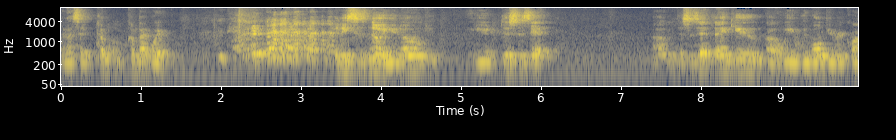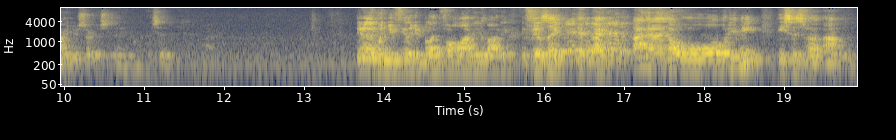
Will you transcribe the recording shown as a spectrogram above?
And I said, come, come back where? and he says, no, you don't. You, this is it. Um, this is it. Thank you. Uh, we, we won't be requiring your services anymore. I said, you know when you feel your blood fall out of your body? It feels like, I, I, and I thought, well, what do you mean? He says, uh, um,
